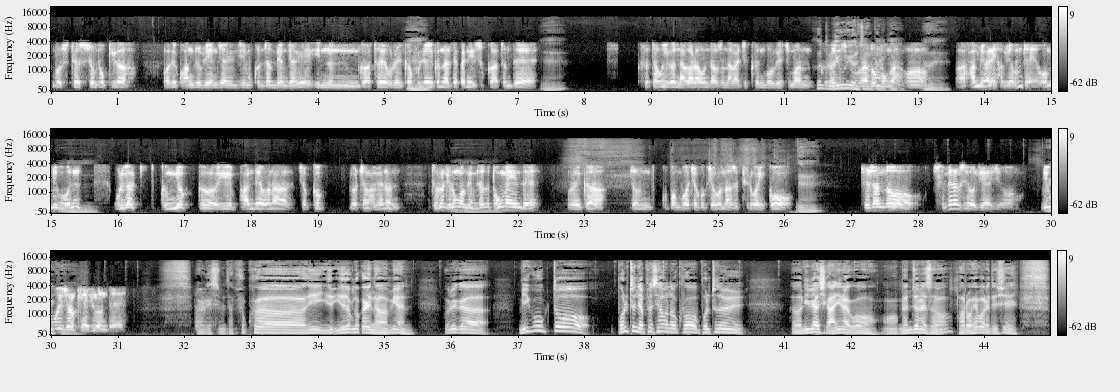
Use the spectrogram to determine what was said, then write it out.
뭐 스텔스 전폭기가 어디 광주 비행장인지 뭐 군산 비행장에 있는 것 같아요. 그러니까 네. 훈련이 끝날 때까지 있을 것 같은데 그렇다고 이거 나가라 온다고 해서 나갈지 그건 모르겠지만 그런 식으로라도 뭔가 어 네. 아, 한미 간에 협의하면 돼요. 미국은 음. 우리가 극력 그이 반대하거나 적극 요청하면은 들어주는 관계입니다. 그 동맹인데 그러니까 좀 국방부가 적극적으로 나설 필요가 있고 네. 최소한도 체면을 세워줘야죠. 미국이 저렇게 해주는데 알겠습니다. 북한이 이, 이 정도까지 나오면 우리가 미국도 볼튼 옆에 세워놓고 볼튼을 어, 리비아식 아니라고 어, 면전에서 바로 해버리듯이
